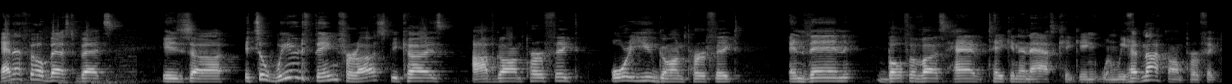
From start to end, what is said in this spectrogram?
NFL best bets is uh, it's a weird thing for us because I've gone perfect or you've gone perfect, and then both of us have taken an ass kicking when we have not gone perfect.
